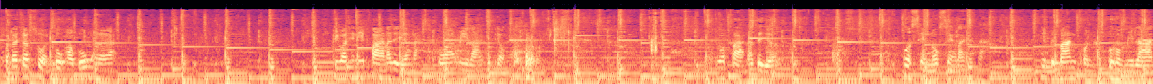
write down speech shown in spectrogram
เขาได้จะสวนปลูกผักบุ้งเลยนะ พี่ว่าที่นี่ปลาน่าจะเยอะนะ เพราะว่ามีร้านก๋วยเตี๋ยวพี่ว่าปลาน่าจะเยอะโอ้เสียงนกเสียงอะไรนะ นี่เป็นบ้านคนครับโอ้ผมมีร้าน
